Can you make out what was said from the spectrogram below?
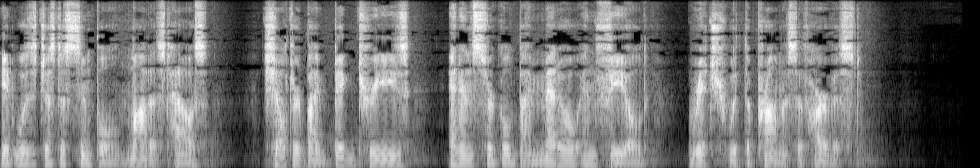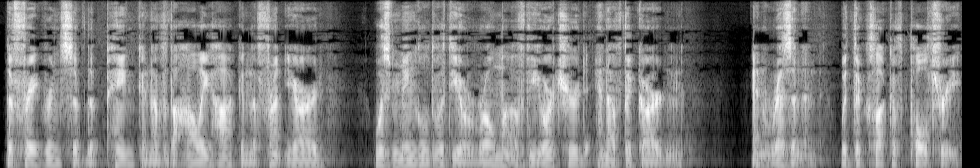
It was just a simple, modest house, sheltered by big trees and encircled by meadow and field, rich with the promise of harvest. The fragrance of the pink and of the hollyhock in the front yard was mingled with the aroma of the orchard and of the garden, and resonant with the cluck of poultry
